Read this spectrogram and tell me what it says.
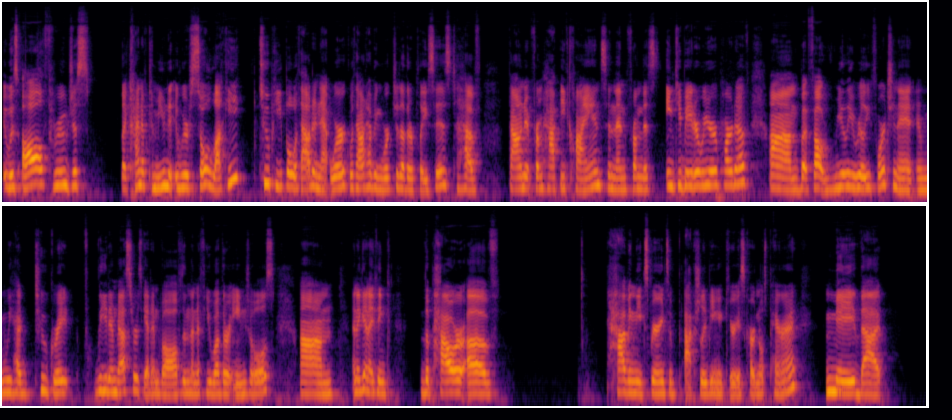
it was all through just like kind of community. We were so lucky, two people without a network, without having worked at other places, to have found it from happy clients and then from this incubator we were a part of. Um, but felt really, really fortunate. And we had two great lead investors get involved and then a few other angels. Um, and again, I think the power of having the experience of actually being a Curious Cardinals parent made that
